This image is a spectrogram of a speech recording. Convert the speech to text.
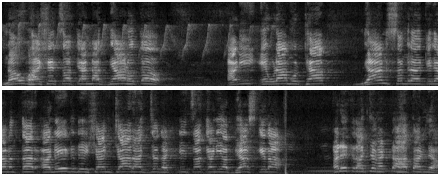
नऊ भाषेचं त्यांना ज्ञान होतं. आणि एवढा मोठ्या ज्ञान संग्रह केल्यानंतर अनेक देशांच्या राज्यघटनेचा त्यांनी अभ्यास केला. अनेक राज्यघटना हाताळल्या.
